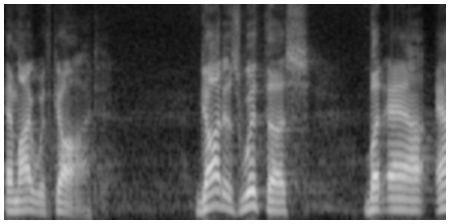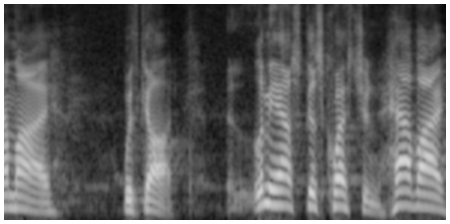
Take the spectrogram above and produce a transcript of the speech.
am I with God? God is with us, but am I with God? Let me ask this question Have I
